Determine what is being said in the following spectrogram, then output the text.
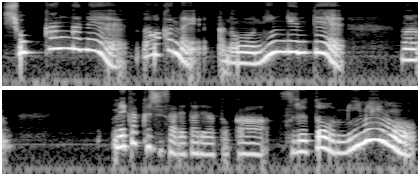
食感ね、わかんない。あの、人間って、ま、目隠しされたりだとかすると、耳の、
